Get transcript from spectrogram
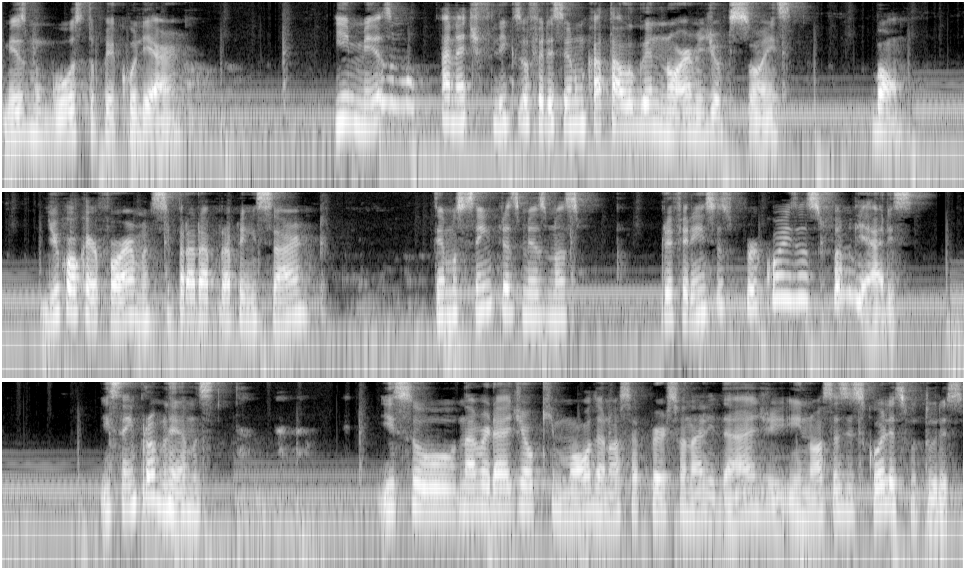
mesmo gosto peculiar. E mesmo a Netflix oferecendo um catálogo enorme de opções. Bom, de qualquer forma, se parar para pensar, temos sempre as mesmas preferências por coisas familiares. E sem problemas. Isso, na verdade, é o que molda nossa personalidade e nossas escolhas futuras.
